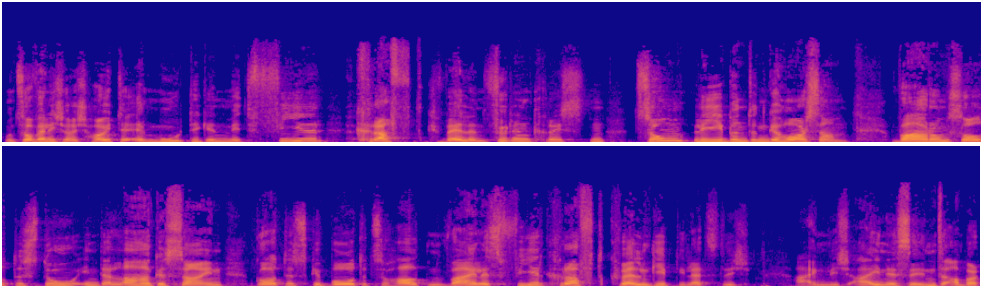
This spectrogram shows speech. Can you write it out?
Und so will ich euch heute ermutigen mit vier Kraftquellen für den Christen zum liebenden Gehorsam. Warum solltest du in der Lage sein, Gottes Gebote zu halten? Weil es vier Kraftquellen gibt, die letztlich eigentlich eine sind, aber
